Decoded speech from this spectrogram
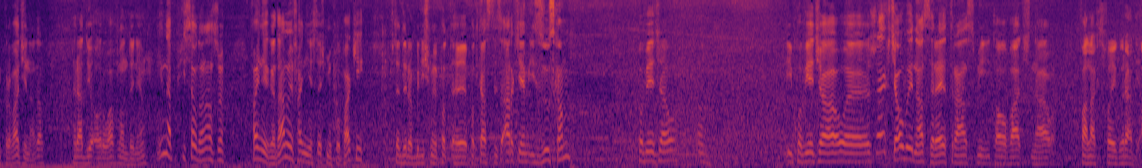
i prowadzi nadal Radio Orła w Londynie. I napisał do nas, że fajnie gadamy, fajnie jesteśmy chłopaki. Wtedy robiliśmy pod, e, podcasty z Arkiem i z Zuską. Powiedział... O, i powiedział, e, że chciałby nas retransmitować na falach swojego radia.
